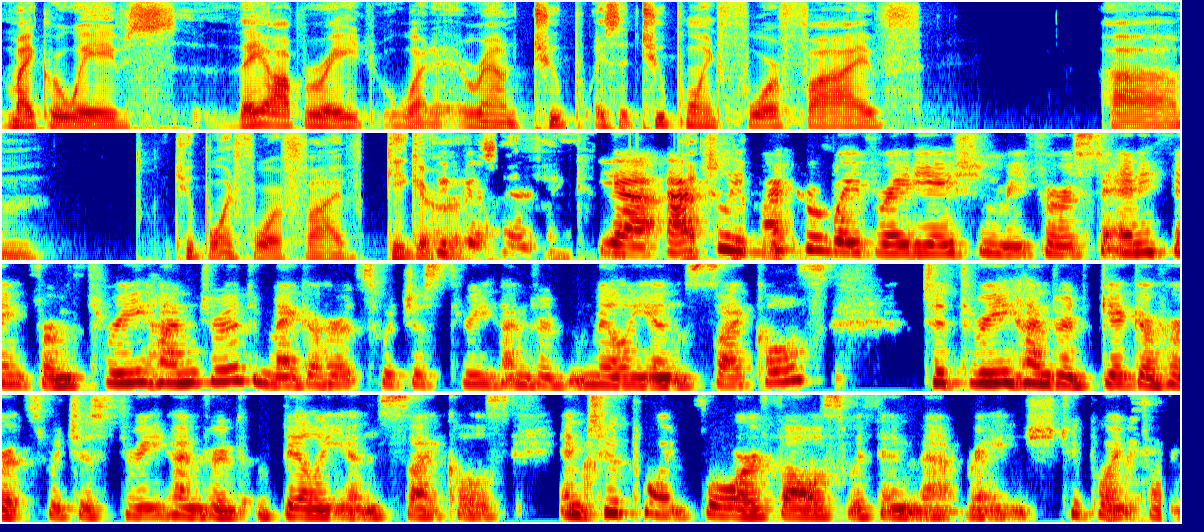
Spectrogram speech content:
microwaves they operate what around two is it 2.45 um 2.45 gigahertz, I think. Yeah, actually, microwave radiation refers to anything from 300 megahertz, which is 300 million cycles, to 300 gigahertz, which is 300 billion cycles. And 2.4 falls within that range. 2.4 okay.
